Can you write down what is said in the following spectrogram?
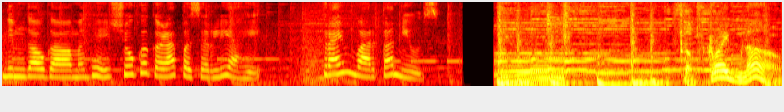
निमगाव गावामध्ये शोककळा पसरली आहे. Crime Varta News. Subscribe now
